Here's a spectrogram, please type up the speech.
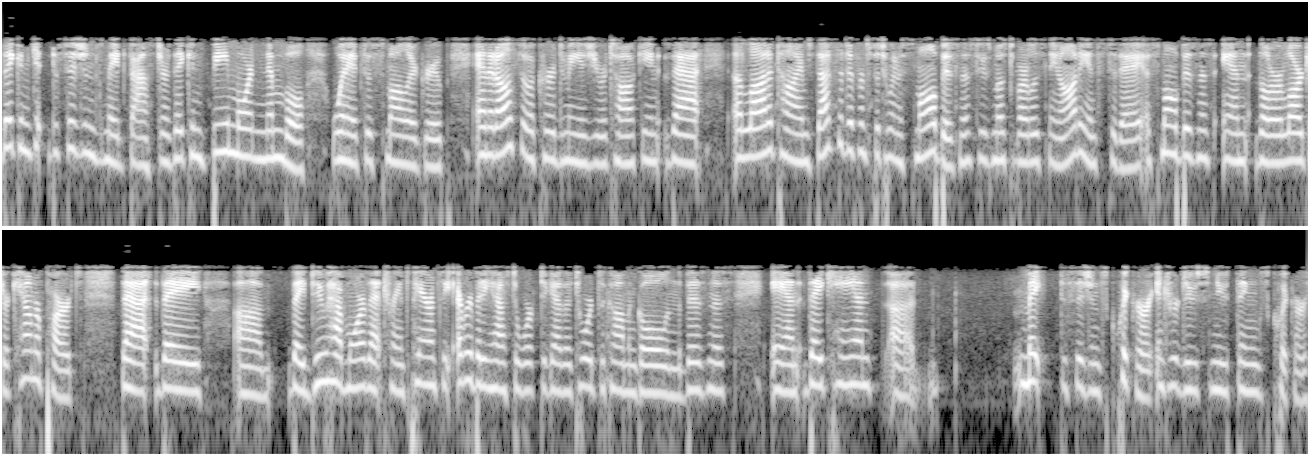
they can get decisions made faster. They can be more nimble when it's a smaller group. And it also occurred to me as you were talking that a lot of times that's the difference between a small business, who's most of our listening audience today, a small business and their larger counterparts that they um, they do have more of that transparency. Everybody has to work together towards a common goal in the business, and they can uh, make decisions quicker, introduce new things quicker.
